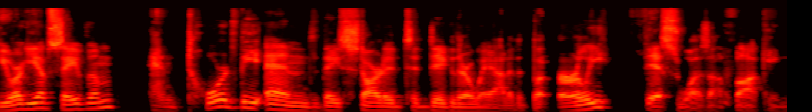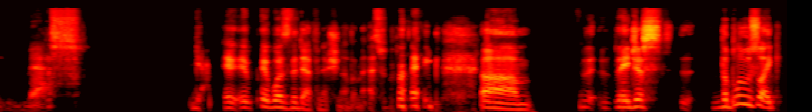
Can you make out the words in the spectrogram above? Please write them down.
Georgiev saved them. And towards the end, they started to dig their way out of it. But early, this was a fucking mess. Yeah, it, it was the definition of a mess. like, um, they just the Blues like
